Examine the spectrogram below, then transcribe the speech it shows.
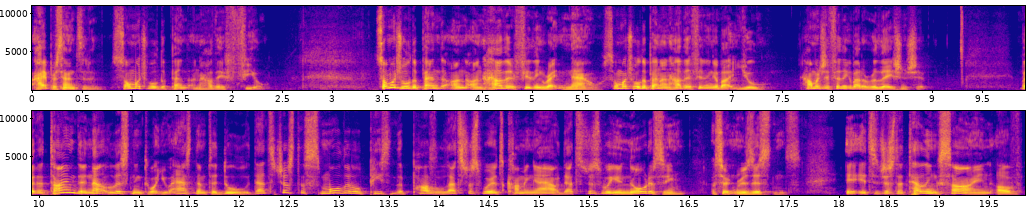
hypersensitive, so much will depend on how they feel. So much will depend on, on how they're feeling right now. So much will depend on how they're feeling about you, how much they're feeling about a relationship. By the time they're not listening to what you ask them to do, that's just a small little piece of the puzzle. That's just where it's coming out. That's just where you're noticing a certain resistance. It's just a telling sign of,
